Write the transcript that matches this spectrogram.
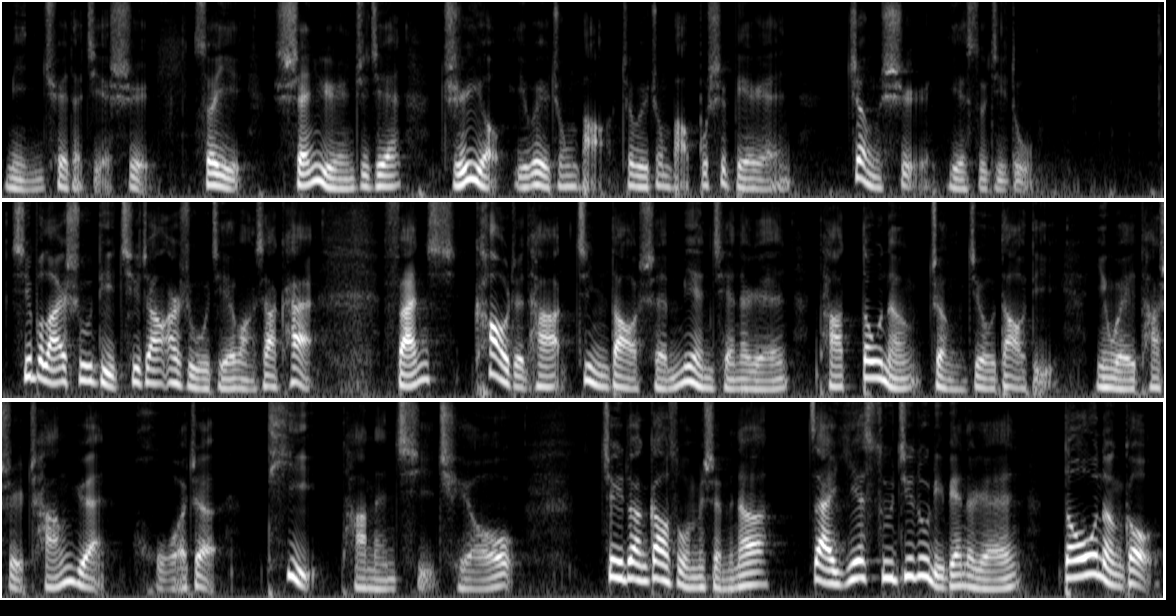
明确的解释。所以神与人之间只有一位中保，这位中保不是别人，正是耶稣基督。希伯来书第七章二十五节往下看，凡靠着他进到神面前的人，他都能拯救到底，因为他是长远。活着替他们祈求，这一段告诉我们什么呢？在耶稣基督里边的人都能够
